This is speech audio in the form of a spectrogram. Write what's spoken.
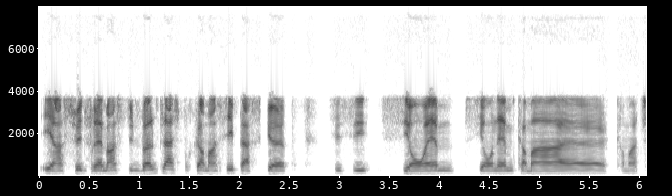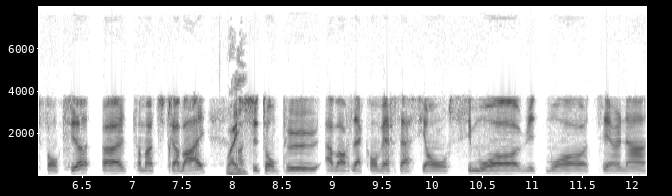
Et ensuite, vraiment, c'est une bonne place pour commencer parce que si, si on aime si on aime comment euh, comment tu fonctionnes, euh, comment tu travailles, ensuite on peut avoir la conversation six mois, huit mois, un an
